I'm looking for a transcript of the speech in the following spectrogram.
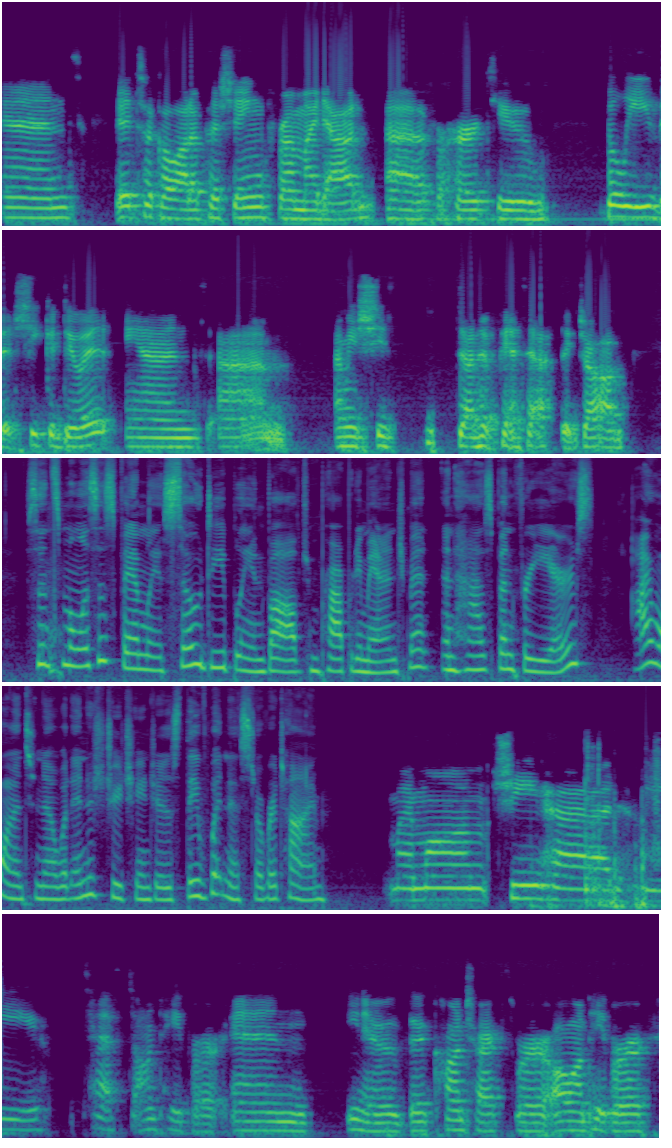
And it took a lot of pushing from my dad uh, for her to believe that she could do it. And um, I mean, she's done a fantastic job. Since Melissa's family is so deeply involved in property management and has been for years, I wanted to know what industry changes they've witnessed over time. My mom, she had the test on paper, and you know the contracts were all on paper.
